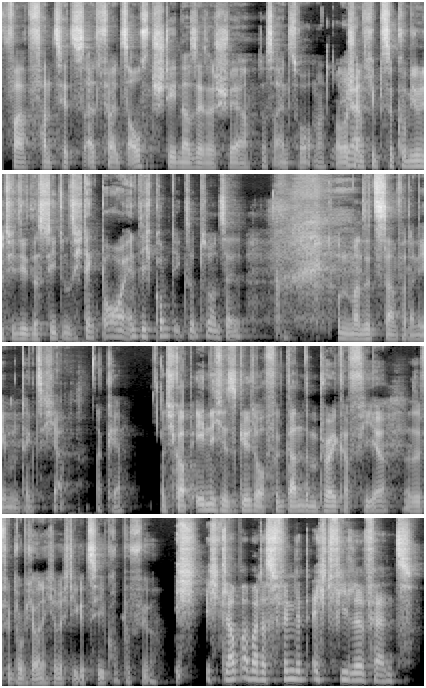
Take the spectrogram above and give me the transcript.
fand es jetzt als, als Außenstehender sehr, sehr schwer, das einzuordnen. Aber ja. wahrscheinlich gibt es eine Community, die das sieht und sich denkt, boah, endlich kommt XYZ. Und man sitzt da einfach daneben und denkt sich, ja, okay. Und ich glaube, ähnliches gilt auch für Gundam Breaker 4. Da sind wir, glaube ich, auch nicht die richtige Zielgruppe für. Ich, ich glaube aber, das findet echt viele Fans.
